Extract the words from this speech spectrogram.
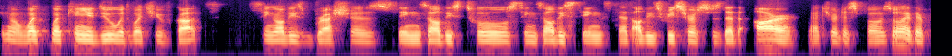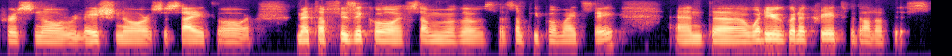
you know what what can you do with what you've got seeing all these brushes, things, all these tools, things, all these things that all these resources that are at your disposal, either personal, relational, or societal, or metaphysical, if some of those, some people might say. And uh, what are you going to create with all of this?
